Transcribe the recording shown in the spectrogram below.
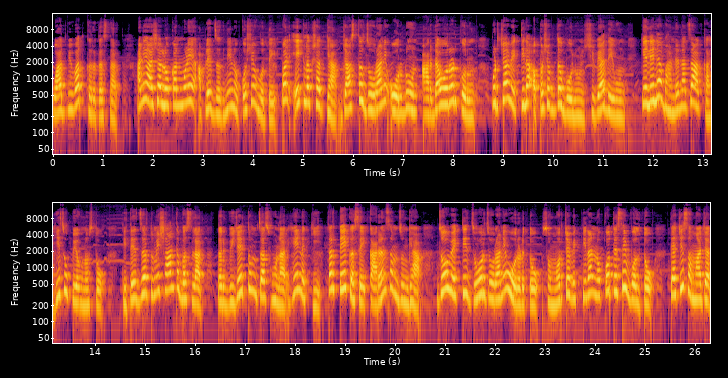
वादविवाद करत असतात. आणि अशा लोकांमुळे आपले जगणे नकोसे होते. पण एक लक्षात घ्या जास्त जोराने ओरडून आरडाओरड करून पुढच्या व्यक्तीला अपशब्द बोलून शिव्या देऊन केलेल्या भांडणाचा काहीच उपयोग नसतो. तिथेच जर तुम्ही शांत बसलात तर विजय तुमचाच होणार हे नक्की. तर ते कसे? कारण समजून घ्या जो व्यक्ती जोर जोराने ओरडतो समोरच्या व्यक्तीला नको तसे बोलतो त्याची समाजात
